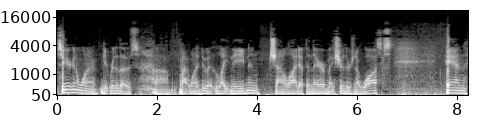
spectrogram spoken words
So you're going to want to get rid of those. Um, might want to do it late in the evening, shine a light up in there, make sure there's no wasps. And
